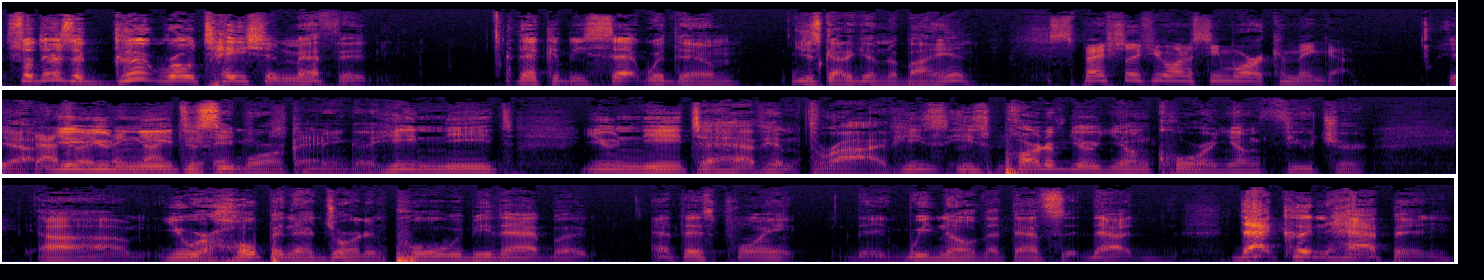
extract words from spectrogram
So there's a good rotation method that could be set with them. You just got to get them to buy in. Especially if you want to see more of Kuminga. Yeah, That's you, you need to see more of. Kuminga. He needs you need to have him thrive. He's he's Mm-hmm. part of your young core and young future. Um, you were hoping that Jordan Poole would be that, but at this point, we know that that's that that couldn't happen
